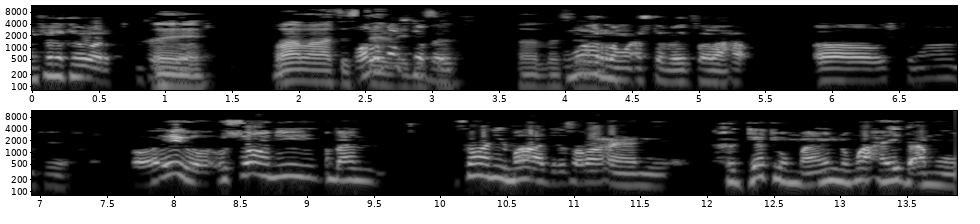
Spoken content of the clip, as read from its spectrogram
Infinity Ward إيه. والله لا والله تستبعد ما استبعد والله استبعد. مرة ما أستبعد صراحة. آه وش كمان في؟ آه إيوه وسوني طبعا سوني ما أدري صراحة يعني حجتهم مع إنه ما حيدعموا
